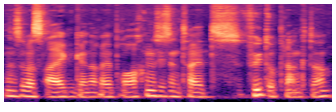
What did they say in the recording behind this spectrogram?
Also was Algen generell brauchen, sie sind halt Phytoplankton.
